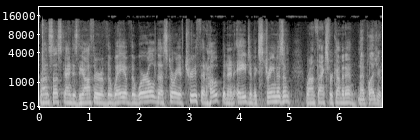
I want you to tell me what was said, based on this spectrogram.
Ron Suskind is the author of The Way of the World, a story of truth and hope in an age of extremism. Ron, thanks for coming in. My pleasure.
